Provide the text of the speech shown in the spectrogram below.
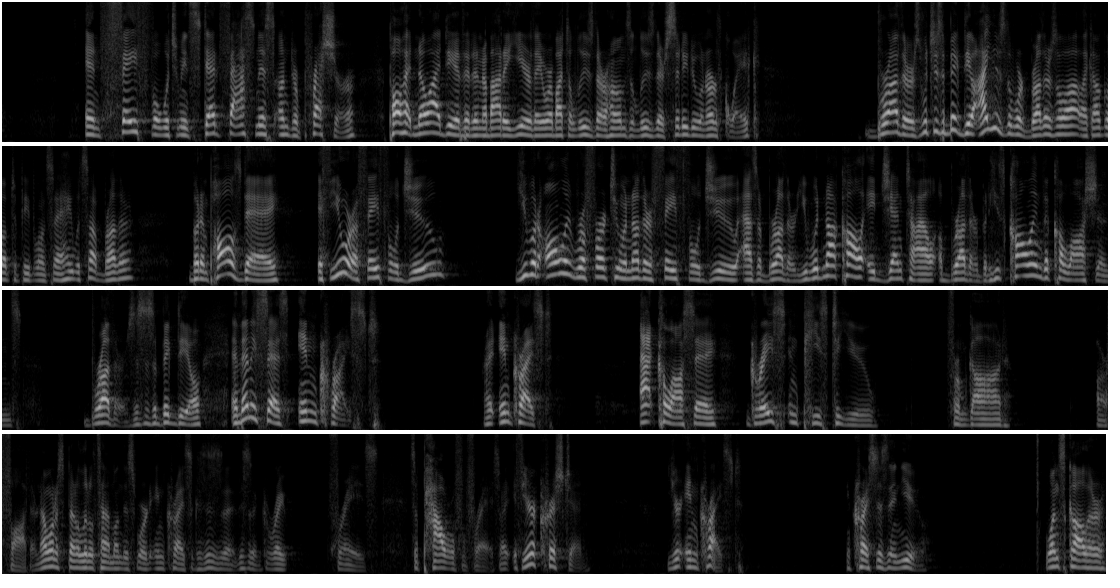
and faithful, which means steadfastness under pressure. Paul had no idea that in about a year they were about to lose their homes and lose their city to an earthquake. Brothers, which is a big deal. I use the word brothers a lot. Like I'll go up to people and say, hey, what's up, brother? But in Paul's day, if you were a faithful Jew, you would only refer to another faithful Jew as a brother. You would not call a Gentile a brother, but he's calling the Colossians brothers. This is a big deal. And then he says, in Christ, right? In Christ, at Colossae, grace and peace to you from God our Father. And I want to spend a little time on this word in Christ because this is a, this is a great phrase. It's a powerful phrase, right? If you're a Christian, you're in Christ, and Christ is in you. One scholar,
